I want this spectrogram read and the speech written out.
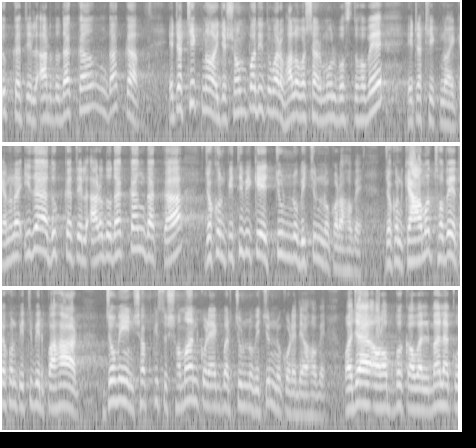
দুঃখাতিল আর্দ দাক্কা দাক্কা। এটা ঠিক নয় যে সম্পদই তোমার ভালোবাসার মূল বস্তু হবে, এটা ঠিক নয়। কেননা ইদা দুঃখাতিল আর্দ দাক্কাং দাক্কা, যখন পৃথিবীকে চূর্ণ বিচূর্ণ করা হবে, যখন কেয়ামত হবে, তখন পৃথিবীর পাহাড় জমিন সব কিছু সমান করে একবার চূর্ণ বিচূর্ণ করে দেওয়া হবে। ওয়াজা রব্ব কাওয়াল মালাকু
